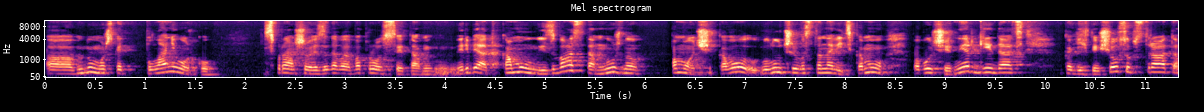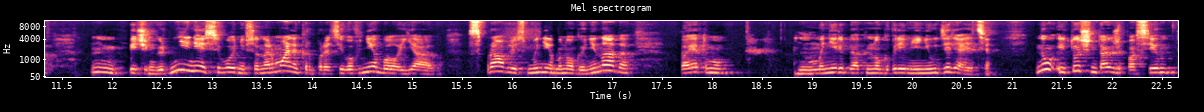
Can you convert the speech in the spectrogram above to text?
а, ну, можно сказать, планерку, спрашивая, задавая вопросы, там, ребят, кому из вас там нужно помочь, кого лучше восстановить, кому побольше энергии дать, каких-то еще субстратов. Печень говорит, не-не, сегодня все нормально, корпоративов не было, я справлюсь, мне много не надо, поэтому мне, ребят, много времени не уделяете. Ну и точно так же по всем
